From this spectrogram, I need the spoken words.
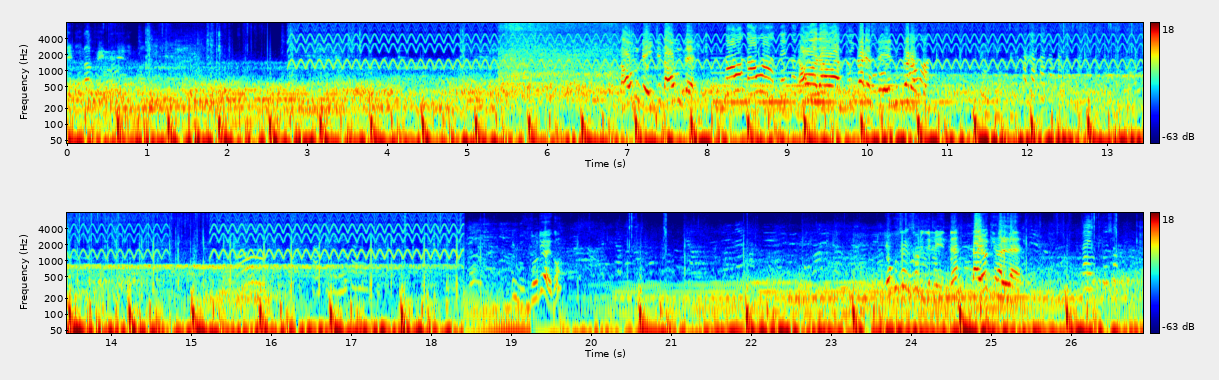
얘문 앞에 있는 얘 좀 봐줘요. 나오면 돼. 이제 나오면 돼. 나와 나와. 내가 나와 나와. 눈 가렸어. 얘 눈 가렸어. 나와 소리야 이거? 여고생 소리 들리는데? 나 여기 갈래 나 이거 부셔볼게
